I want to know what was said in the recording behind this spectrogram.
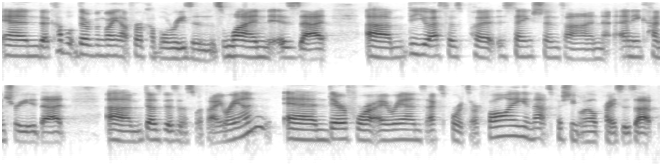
and a couple they've been going up for a couple of reasons. One is that um, the U.S. has put sanctions on any country that um, does business with Iran, and therefore Iran's exports are falling, and that's pushing oil prices up.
